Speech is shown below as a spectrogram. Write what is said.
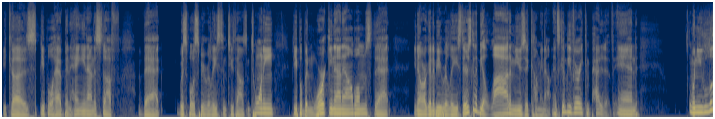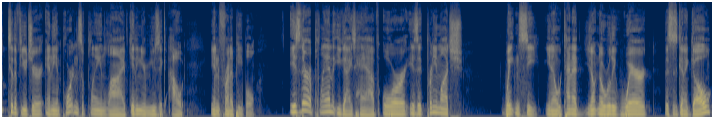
because people have been hanging on to stuff that was supposed to be released in 2020. People have been working on albums that you know are going to be released. There's going to be a lot of music coming out. It's going to be very competitive and when you look to the future and the importance of playing live, getting your music out in front of people, is there a plan that you guys have, or is it pretty much wait and see? You know, kind of you don't know really where this is going to go,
